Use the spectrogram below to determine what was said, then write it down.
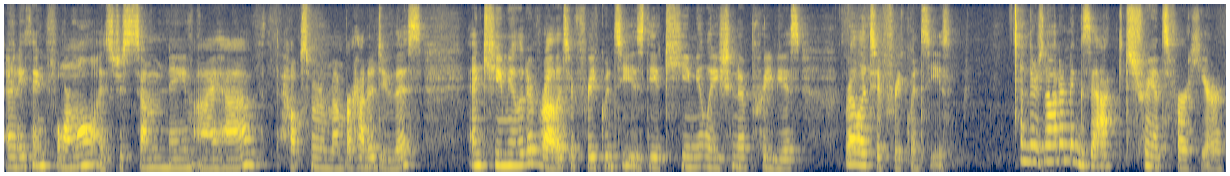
anything formal, it's just some name I have. It helps me remember how to do this. And cumulative relative frequency is the accumulation of previous relative frequencies. And there's not an exact transfer here,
